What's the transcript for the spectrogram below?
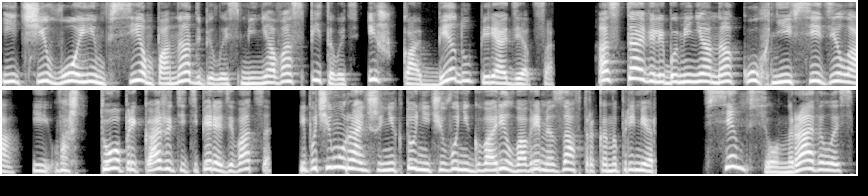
И чего им всем понадобилось меня воспитывать, ишь к обеду переодеться? Оставили бы меня на кухне и все дела. И во что прикажете теперь одеваться? И почему раньше никто ничего не говорил во время завтрака, например? Всем все нравилось,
